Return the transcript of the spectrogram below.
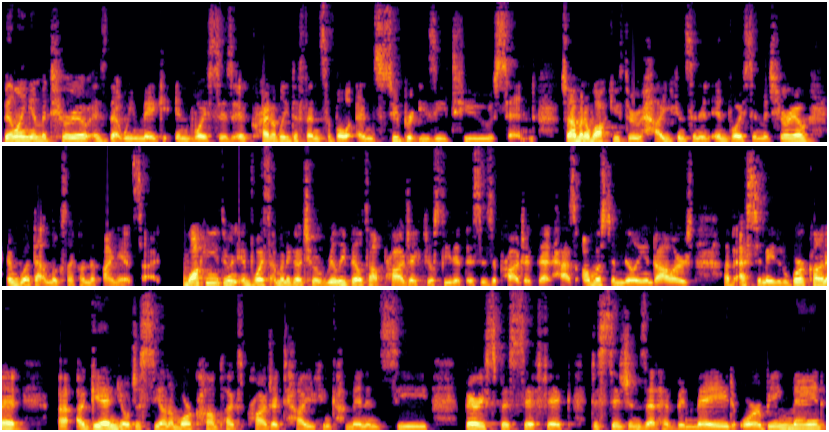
billing and Materio is that we make invoices incredibly defensible and super easy to send. So I'm going to walk you through how you can send an invoice in Materio and what that looks like on the finance side. Walking you through an invoice, I'm going to go to a really built out project. You'll see that this is a project that has almost a million dollars of estimated work on it. Uh, again, you'll just see on a more complex project how you can come in and see very specific decisions that have been made or are being made.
